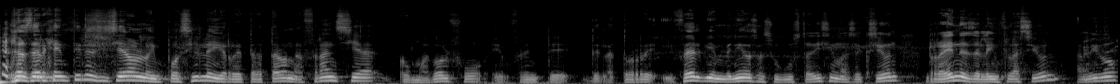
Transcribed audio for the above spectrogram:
Los argentinos hicieron lo imposible y retrataron a Francia como Adolfo enfrente de la Torre Eiffel. Bienvenidos a su gustadísima sección, rehenes de la inflación, amigo.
